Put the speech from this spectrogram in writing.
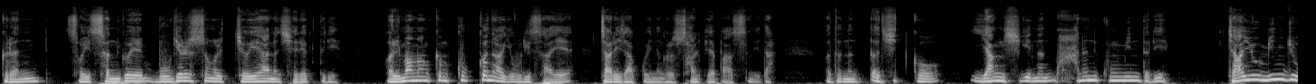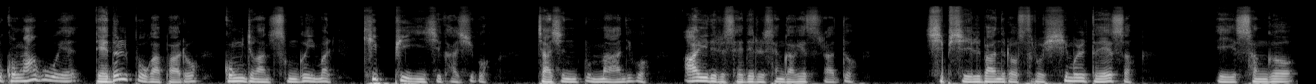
그런 소위 선거의 무결성을 저해하는 세력들이 얼마만큼 굳건하게 우리 사회에 자리 잡고 있는 것을 살펴봤습니다. 어떤 뜻있고 양식 있는 많은 국민들이 자유민주공화국의 대들보가 바로 공정한 선거임을 깊이 인식하시고 자신뿐만 아니고 아이들 세대를 생각해서라도 십시일반으로 서로 힘을 더해서 이 선거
